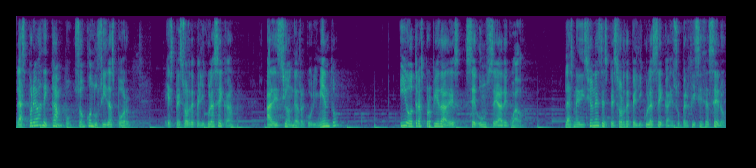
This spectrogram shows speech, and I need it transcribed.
Las pruebas de campo son conducidas por espesor de película seca, adhesión del recubrimiento y otras propiedades según sea adecuado. Las mediciones de espesor de película seca en superficies de acero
